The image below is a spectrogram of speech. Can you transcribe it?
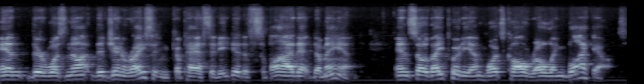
and there was not the generation capacity to supply that demand. And so they put in what's called rolling blackouts.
